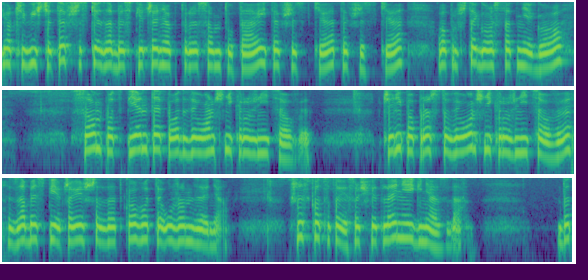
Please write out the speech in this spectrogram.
I oczywiście te wszystkie zabezpieczenia, które są tutaj, te wszystkie, te wszystkie, oprócz tego ostatniego, są podpięte pod wyłącznik różnicowy. Czyli po prostu wyłącznik różnicowy zabezpiecza jeszcze dodatkowo te urządzenia. Wszystko co to jest, oświetlenie i gniazda. Do,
